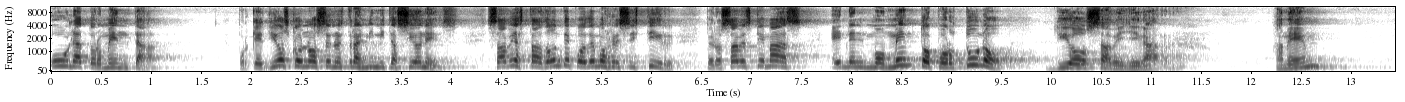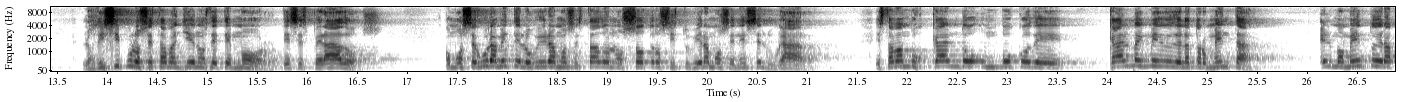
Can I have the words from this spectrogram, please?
una tormenta, porque Dios conoce nuestras limitaciones, sabe hasta dónde podemos resistir, pero ¿sabes qué más? En el momento oportuno, Dios sabe llegar. Amén. Los discípulos estaban llenos de temor, desesperados, como seguramente lo hubiéramos estado nosotros si estuviéramos en ese lugar. Estaban buscando un poco de calma en medio de la tormenta. El momento era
